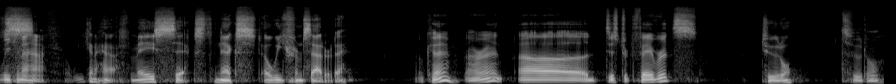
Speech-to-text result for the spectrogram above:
Week and a half. A week and a half, May 6th, next, a week from Saturday. Okay, all right. Uh, district favorites. Toutle. Toutle.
